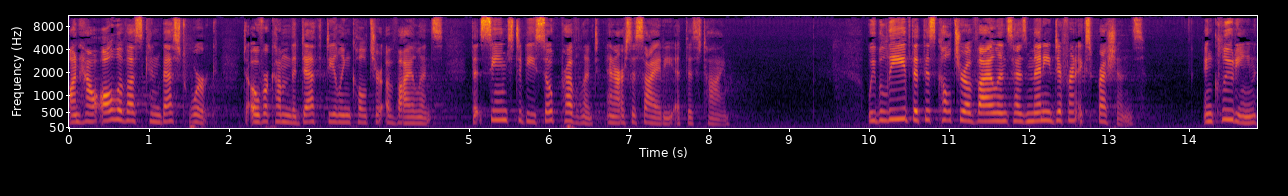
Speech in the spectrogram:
on how all of us can best work to overcome the death dealing culture of violence that seems to be so prevalent in our society at this time. We believe that this culture of violence has many different expressions, including,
